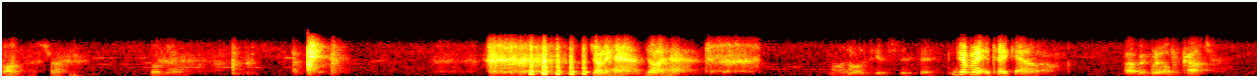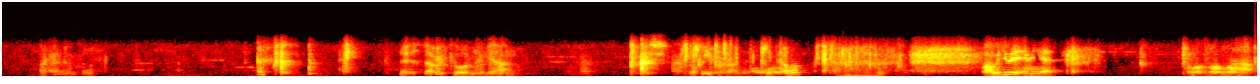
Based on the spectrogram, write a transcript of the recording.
Go on, let's try. Don't do it. Johnny Hand, Johnny Hand. No, I don't want to get sticky. Do you want me to take it out? Oh. Let me put it on the catch. I can do it. Need to start recording again. Keep, keep it on. Why would you do it in here? What's all that?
